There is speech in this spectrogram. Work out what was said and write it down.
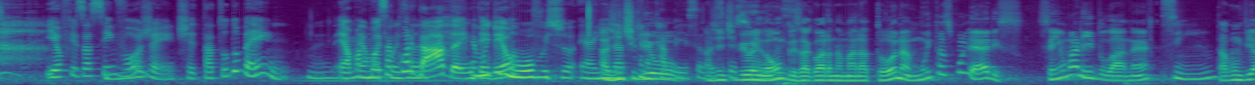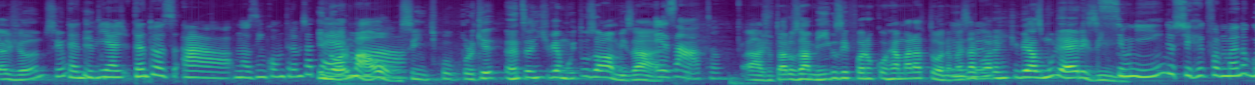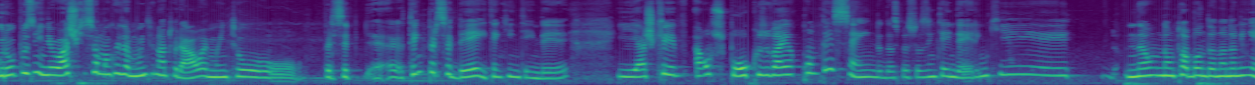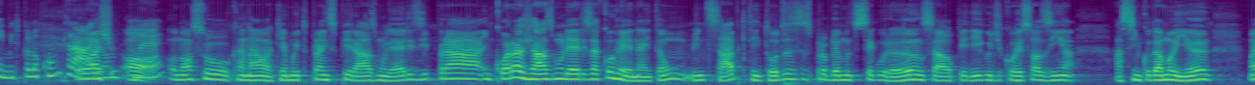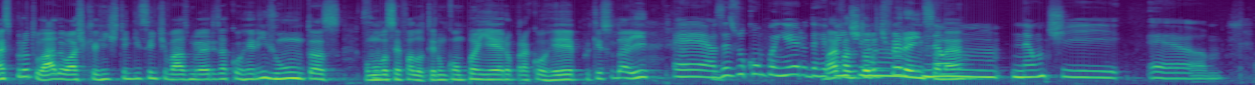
E eu fiz assim, uhum. vou, gente, tá tudo bem. É, é, uma, é uma coisa, coisa, acordada, entendeu? É muito novo isso é ainda a gente viu, na cabeça A gente pessoas. viu em Londres agora na maratona muitas mulheres sem o marido lá, né? Sim. Estavam viajando sem o tanto marido. Tanto as, a... nós encontramos até. E normal, uma... assim, tipo, porque antes a gente via muitos homens. Ah, Exato. Ah, juntaram os amigos e foram correr a maratona. Mas uhum. agora a gente vê as mulheres indo. Se unindo, se reformando grupos indo. Eu acho que isso é uma coisa muito natural, é muito. Perce... É, tem que perceber e tem que entender. E acho que aos poucos vai acontecendo das pessoas entenderem que não não tô abandonando ninguém, muito pelo contrário. Eu acho, ó, né? o nosso canal aqui é muito para inspirar as mulheres e para encorajar as mulheres a correr, né? Então, a gente sabe que tem todos esses problemas de segurança, o perigo de correr sozinha às 5 da manhã, mas por outro lado, eu acho que a gente tem que incentivar as mulheres a correrem juntas, como Sim. você falou, ter um companheiro para correr, porque isso daí É, às vezes o companheiro de repente vai fazer toda não, a diferença, não, né? Não te é,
